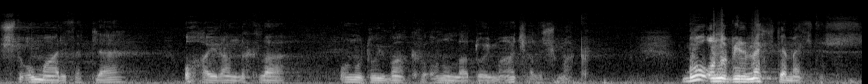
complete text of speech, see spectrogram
İşte o marifetle, o hayranlıkla, onu duymak ve onunla doymaya çalışmak. Bu onu bilmek demektir.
